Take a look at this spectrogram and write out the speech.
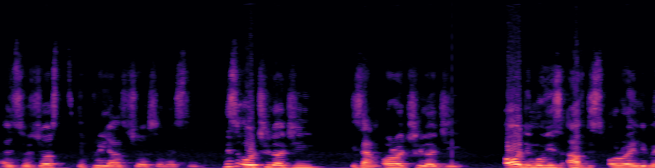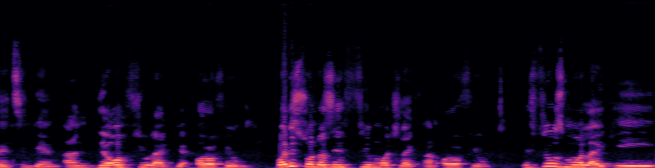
And was just a brilliant choice, honestly. This whole trilogy is an horror trilogy. All the movies have these horror elements in them, and they all feel like they're horror films. But this one doesn't feel much like an horror film. It feels more like a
